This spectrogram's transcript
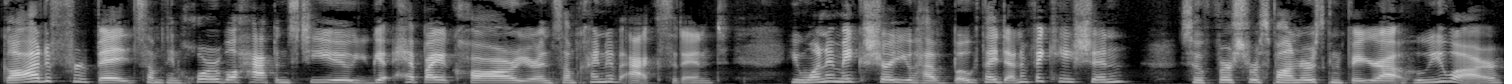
God forbid something horrible happens to you, you get hit by a car, you're in some kind of accident. You want to make sure you have both identification, so first responders can figure out who you are,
